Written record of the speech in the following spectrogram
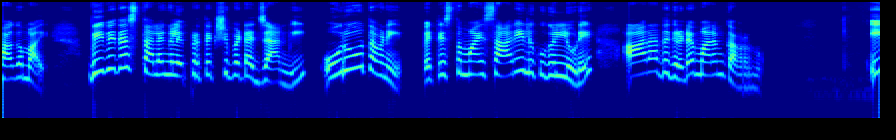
ഭാഗമായി വിവിധ സ്ഥലങ്ങളിൽ പ്രത്യക്ഷപ്പെട്ട ജാൻവി ഓരോ തവണയും വ്യത്യസ്തമായ സാരി ലുക്കുകളിലൂടെ ആരാധകരുടെ മനം കവർന്നു. ഈ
